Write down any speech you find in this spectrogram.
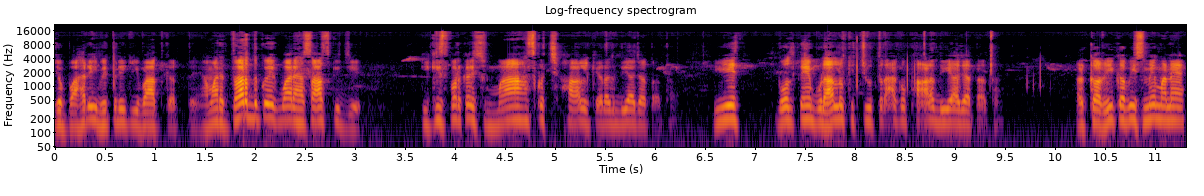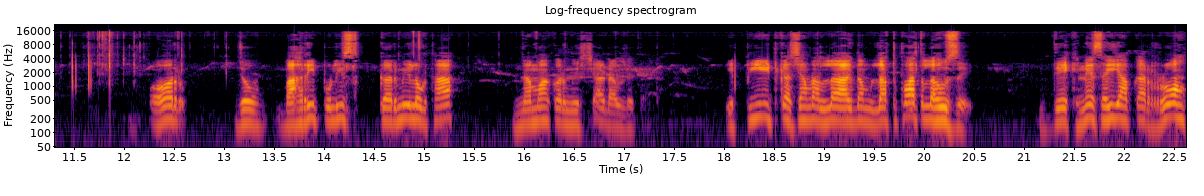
जो बाहरी भीतरी की बात करते हैं, हमारे दर्द को एक बार एहसास कीजिए कि किस प्रकार इस मांस को छाल के रख दिया जाता था। ये बोलते हैं बुढ़ालों की चुतरा को फाड़ दिया जाता था। और कभी कभी इसमें मैंने, और जो बाहरी पुलिस कर्मी लोग था, नमक और मिर्चा डाल देता था। ये पीठ का चमड़ा ल एकदम लथपथ लहू से। देखने से ही आपका रोह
